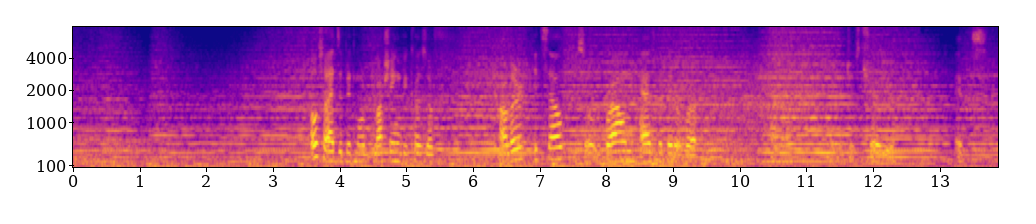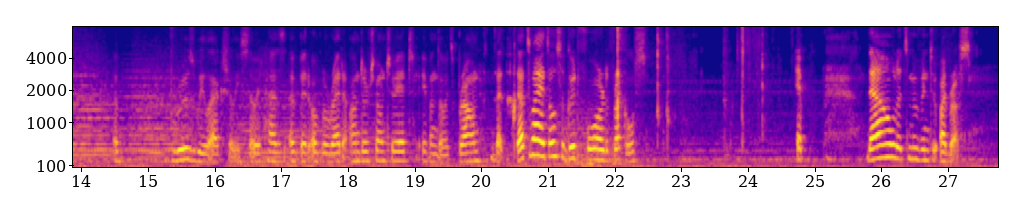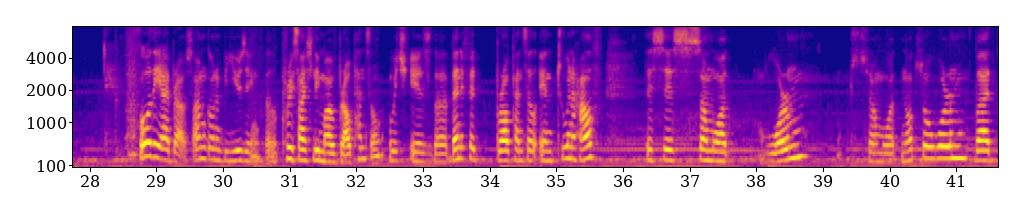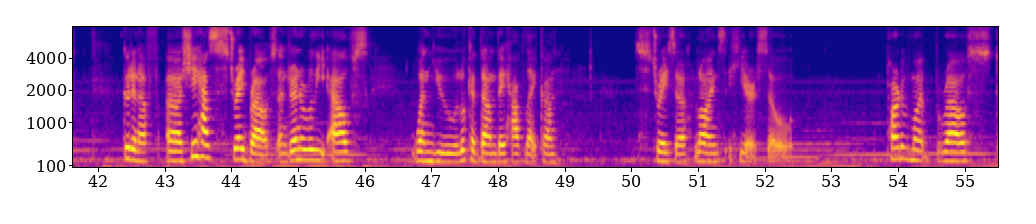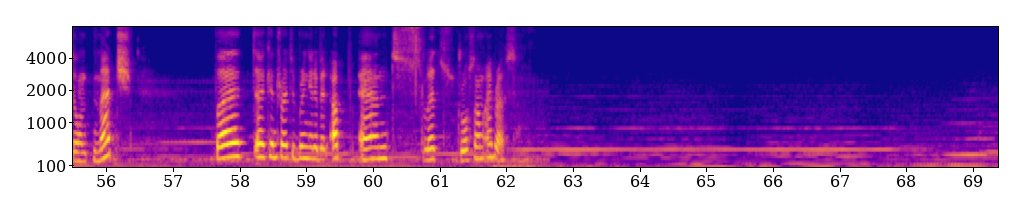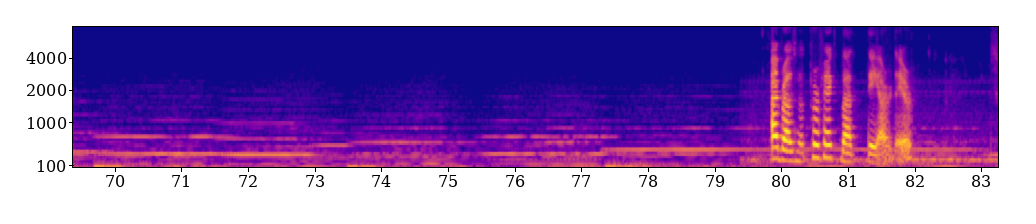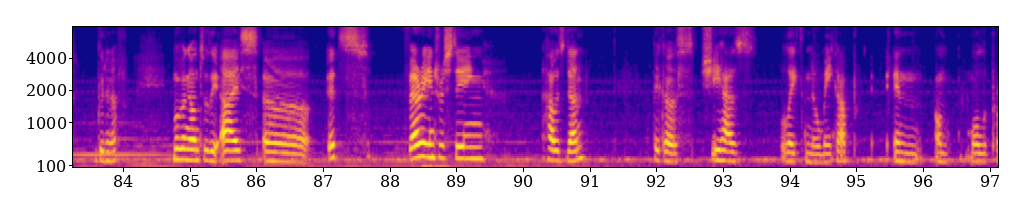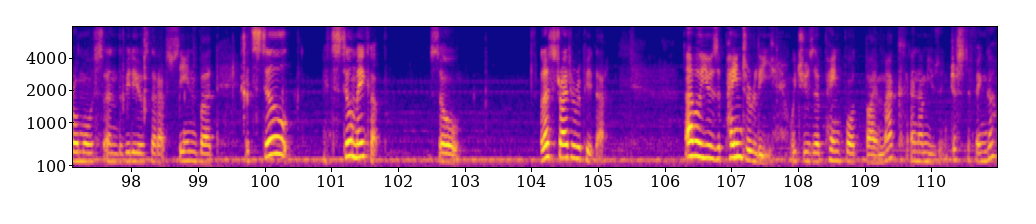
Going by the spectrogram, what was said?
Also adds a bit more blushing because of color itself. So brown has a bit of a. Uh, let me just show you. It's a rose wheel actually, so it has a bit of a red undertone to it, even though it's brown. But that's why it's also good for the freckles. Yep. Now let's move into eyebrows. For the eyebrows, I'm gonna be using precisely my brow pencil, which is the Benefit Brow Pencil in two and a half. This is somewhat warm, somewhat not so warm, but good enough. Uh, she has straight brows, and generally elves, when you look at them, they have like um, straighter lines here. So part of my brows don't match, but I can try to bring it a bit up, and let's draw some eyebrows. Eyebrows not perfect, but they are there. Good enough. Moving on to the eyes, uh, it's very interesting how it's done because she has like no makeup in on all the promos and the videos that I've seen, but it's still it's still makeup. So let's try to repeat that. I will use a Painterly, which is a paint pot by MAC, and I'm using just a finger.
